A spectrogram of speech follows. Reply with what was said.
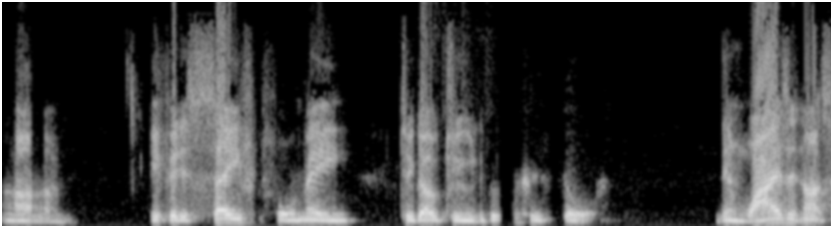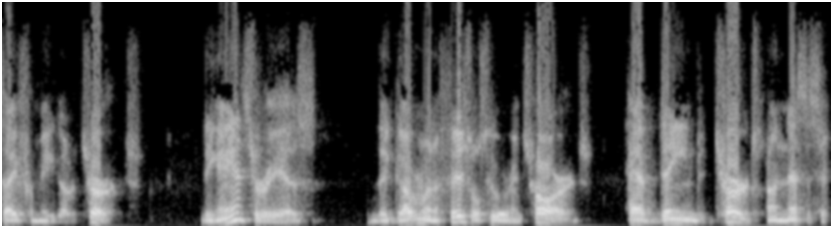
Um, if it is safe for me to go to the grocery store, then why is it not safe for me to go to church? The answer is the government officials who are in charge have deemed church unnecessary.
